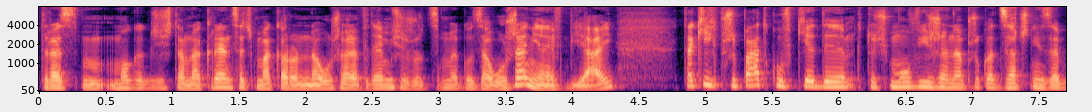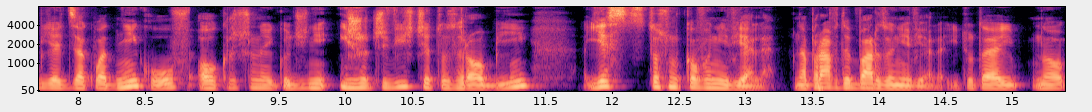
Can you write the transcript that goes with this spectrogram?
teraz mogę gdzieś tam nakręcać makaron na uszy, ale wydaje mi się, że od samego założenia FBI, takich przypadków, kiedy ktoś mówi, że na przykład zacznie zabijać zakładników o określonej godzinie i rzeczywiście to zrobi, jest stosunkowo niewiele. Naprawdę bardzo niewiele. I tutaj no,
